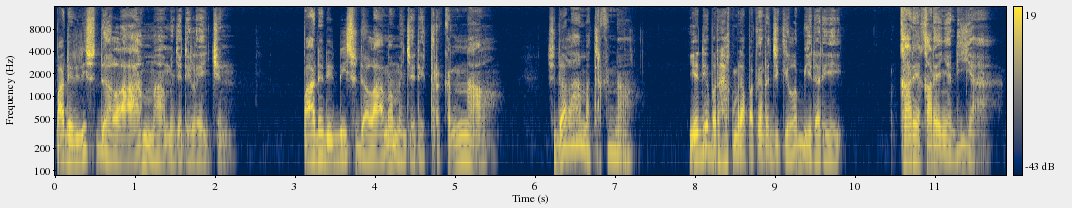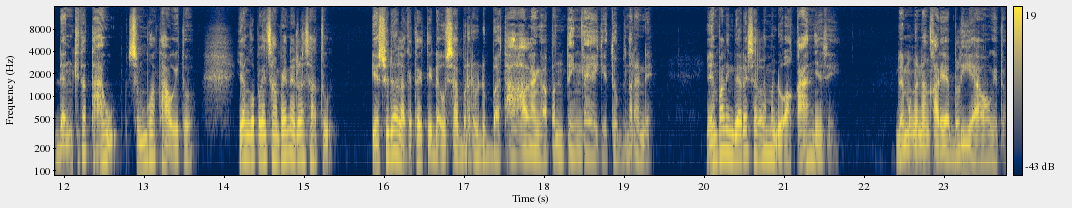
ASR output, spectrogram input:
Pak Deddy sudah lama menjadi legend. Pak Deddy sudah lama menjadi terkenal. Sudah lama terkenal. Ya dia berhak mendapatkan rezeki lebih dari karya-karyanya dia. Dan kita tahu, semua tahu itu. Yang gue pengen sampaikan adalah satu. Ya sudahlah kita tidak usah berdebat hal-hal yang gak penting kayak gitu. Beneran deh. Yang paling beres adalah mendoakannya sih. Dan mengenang karya beliau gitu.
